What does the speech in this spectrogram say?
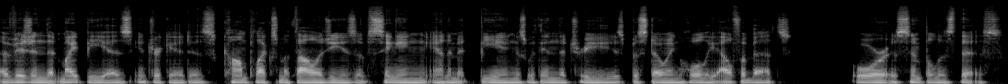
a vision that might be as intricate as complex mythologies of singing animate beings within the trees bestowing holy alphabets, or as simple as this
